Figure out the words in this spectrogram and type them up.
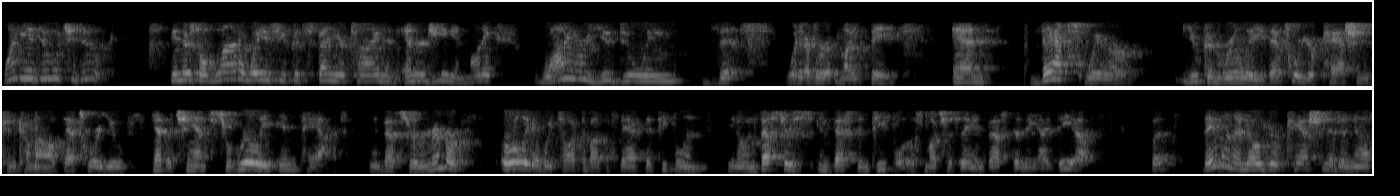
Why do you do what you do? I mean, there's a lot of ways you could spend your time and energy and money. Why are you doing this, whatever it might be? And that's where you can really, that's where your passion can come out. That's where you have a chance to really impact an investor. Remember earlier we talked about the fact that people and you know investors invest in people as much as they invest in the idea, but they want to know you're passionate enough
